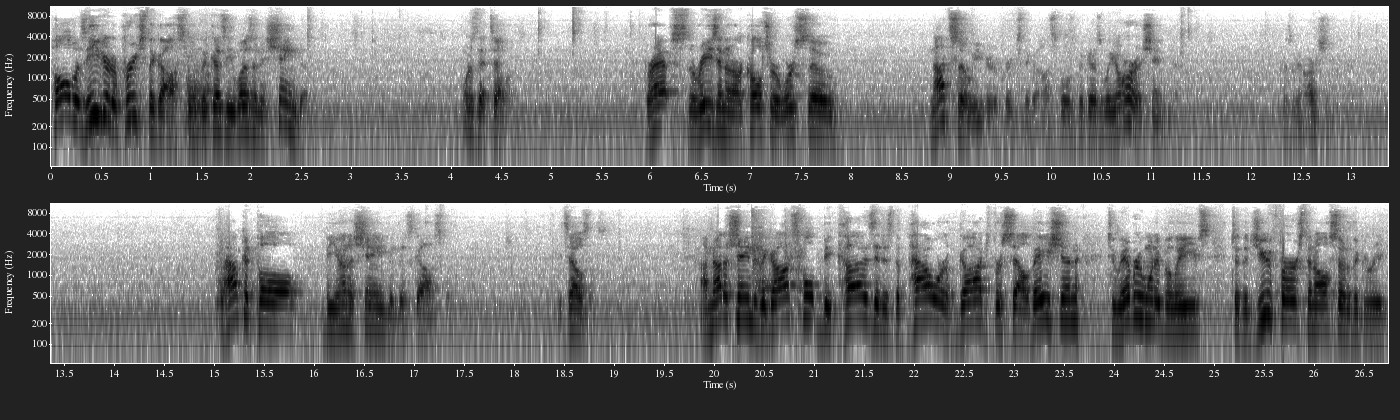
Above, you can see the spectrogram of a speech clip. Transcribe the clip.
Paul was eager to preach the gospel because he wasn't ashamed of it. What does that tell us? Perhaps the reason in our culture we're so not so eager to preach the gospel is because we are ashamed of it. Because we are ashamed of it. So how could Paul be unashamed of this gospel? He tells us. I'm not ashamed of the gospel because it is the power of God for salvation to everyone who believes, to the Jew first and also to the Greek.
